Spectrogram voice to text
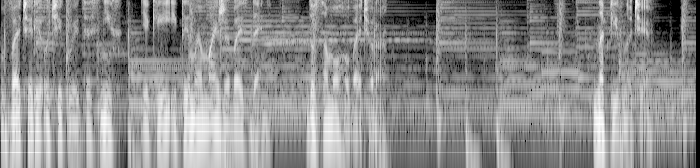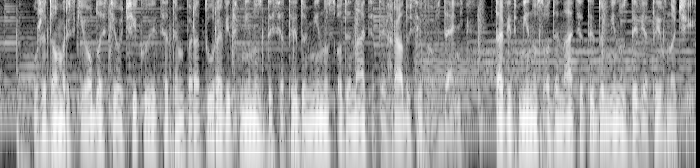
Ввечері очікується сніг, який ітиме майже весь день до самого вечора. На півночі. У Житомирській області очікується температура від мінус 10 до мінус 11 градусів в день та від мінус 11 до мінус 9 вночі.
